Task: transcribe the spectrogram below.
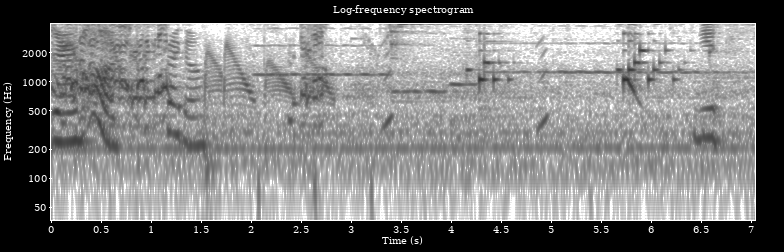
There. Oh, Drago. Yes.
